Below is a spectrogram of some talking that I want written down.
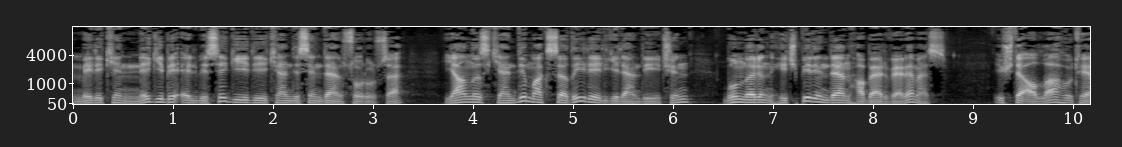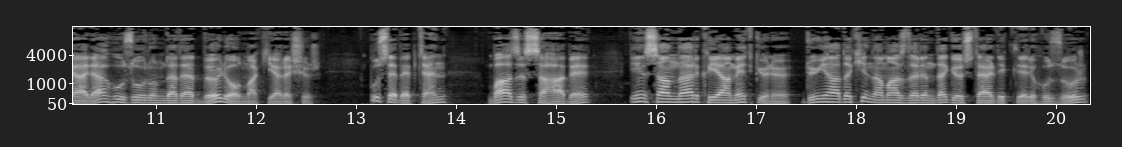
melikin ne gibi elbise giydiği kendisinden sorulsa, yalnız kendi maksadıyla ilgilendiği için, bunların hiçbirinden haber veremez. İşte Allahu Teala huzurunda da böyle olmak yaraşır. Bu sebepten bazı sahabe insanlar kıyamet günü dünyadaki namazlarında gösterdikleri huzur,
